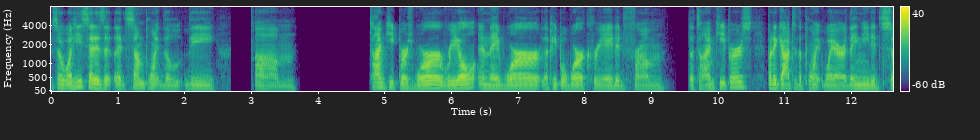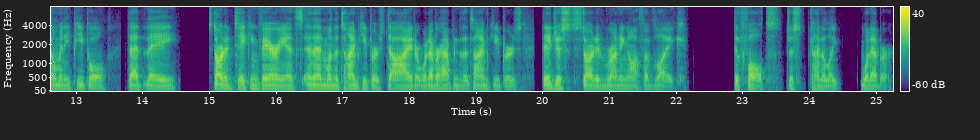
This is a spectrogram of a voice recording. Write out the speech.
so what he said is that at some point the the um timekeepers were real and they were the people were created from the timekeepers but it got to the point where they needed so many people that they started taking variants. And then when the timekeepers died or whatever happened to the timekeepers they just started running off of like defaults just kind of like whatever.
